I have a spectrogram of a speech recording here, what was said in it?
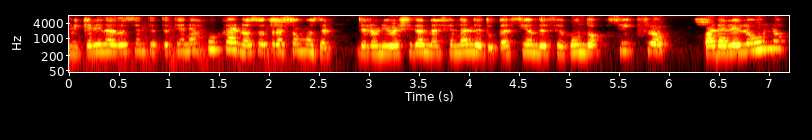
mi querida docente Tatiana Juca. Nosotras somos de, de la Universidad Nacional de Educación de segundo ciclo Paralelo 1.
